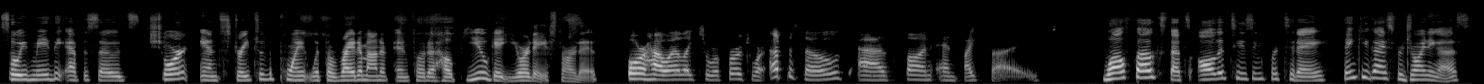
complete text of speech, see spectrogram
So we've made the episodes short and straight to the point with the right amount of info to help you get your day started. Or how I like to refer to our episodes as fun and bite sized. Well, folks, that's all the teasing for today. Thank you guys for joining us.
